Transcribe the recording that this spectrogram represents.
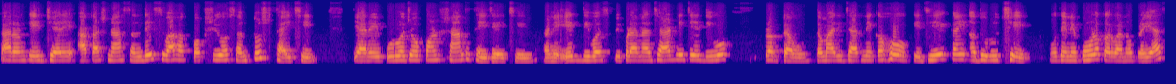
કારણ કે જ્યારે આકાશના સંદેશવાહક પક્ષીઓ સંતુષ્ટ થાય છે, ત્યારે પૂર્વજો પણ શાંત થઈ જાય છે અને એક દિવસ પીપળાના ઝાડ નીચે દીવો પ્રગટાવો. તમારી જાતને કહો કે જે કંઈ અધૂરું છે, હું તેને પૂર્ણ કરવાનો પ્રયાસ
